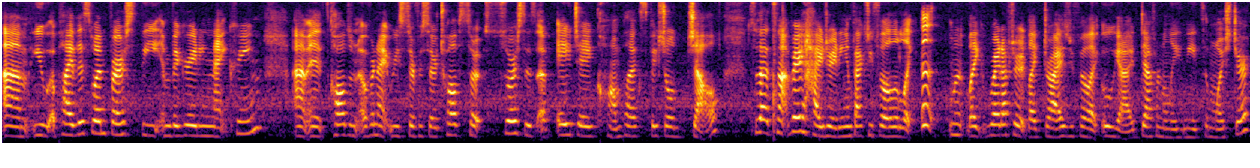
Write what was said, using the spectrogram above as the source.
Um, you apply this one first, the Invigorating Night Cream. Um, and it's called an Overnight Resurfacer 12 so sources of AHA Complex Facial Gel. So that's not very hydrating. In fact, you feel a little like, when, like right after it like dries, you feel like, oh yeah, I definitely need some moisture.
